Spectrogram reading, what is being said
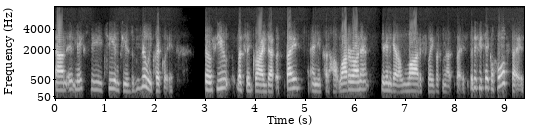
um, it makes the tea infused really quickly. So if you, let's say, grind up a spice and you put hot water on it, you're going to get a lot of flavor from that spice. But if you take a whole spice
